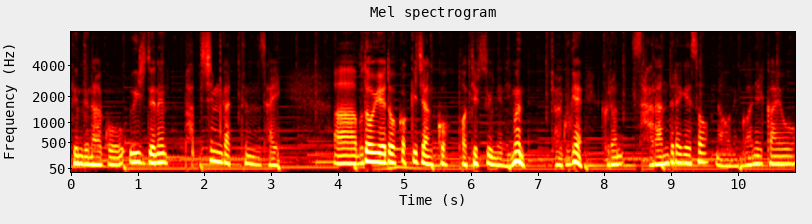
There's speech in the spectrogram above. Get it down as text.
든든하고 의지되는 밥심 같은 사이. 아, 무더위에도 꺾이지 않고 버틸 수 있는 힘은 결국에 그런 사람들에게서 나오는 거 아닐까요?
